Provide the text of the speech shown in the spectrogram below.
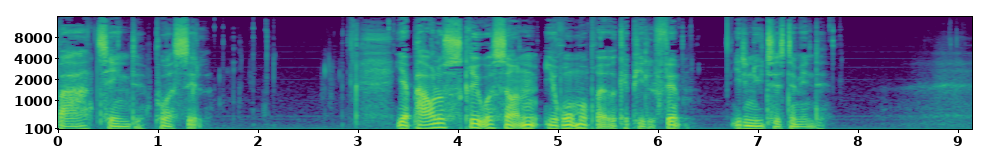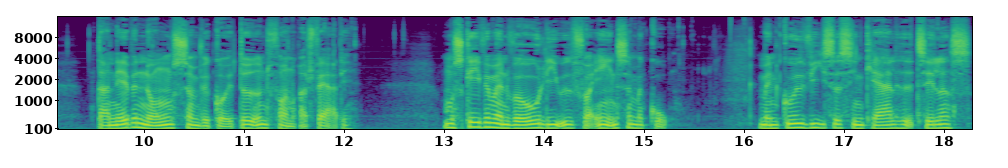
bare tænkte på os selv. Ja, Paulus skriver sådan i Romerbrevet kapitel 5 i det nye testamente. Der er næppe nogen, som vil gå i døden for en retfærdig. Måske vil man våge livet for en, som er god. Men Gud viser sin kærlighed til os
